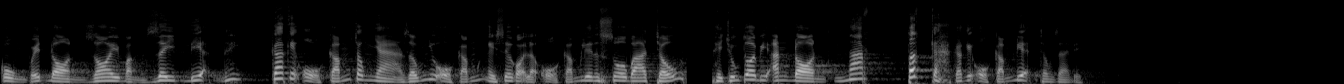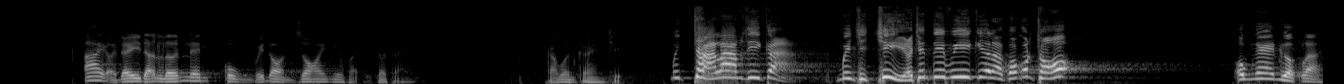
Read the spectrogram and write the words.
cùng với đòn roi bằng dây điện đấy. Các cái ổ cắm trong nhà giống như ổ cắm ngày xưa gọi là ổ cắm liên xô ba chấu. Thì chúng tôi bị ăn đòn nát tất cả các cái ổ cắm điện trong gia đình. Ai ở đây đã lớn lên cùng với đòn roi như vậy, giơ tay. Cảm ơn các anh chị. Mình chả làm gì cả. Mình chỉ chỉ ở trên tivi kia là có con chó ông nghe được là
